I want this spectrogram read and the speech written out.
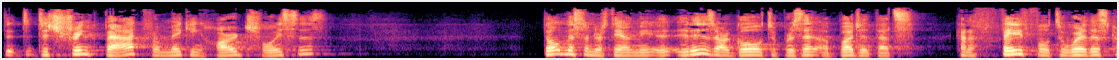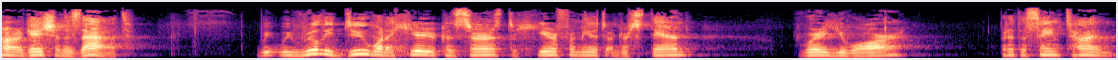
to, to, shrink back from making hard choices. Don't misunderstand me. It is our goal to present a budget that's kind of faithful to where this congregation is at. We, we really do want to hear your concerns, to hear from you, to understand where you are. But at the same time,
